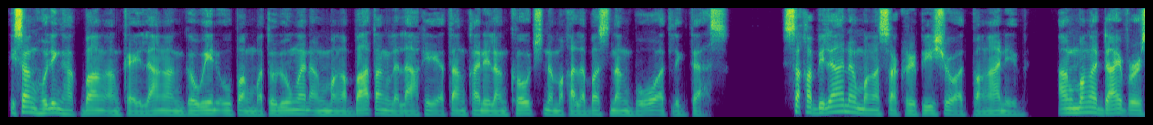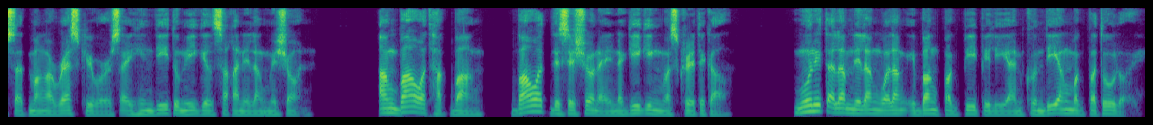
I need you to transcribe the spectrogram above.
Isang huling hakbang ang kailangang gawin upang matulungan ang mga batang lalaki at ang kanilang coach na makalabas ng buo at ligtas. Sa kabila ng mga sakripisyo at panganib, ang mga divers at mga rescuers ay hindi tumigil sa kanilang misyon. Ang bawat hakbang, bawat desisyon ay nagiging mas critical. Ngunit alam nilang walang ibang pagpipilian kundi ang magpatuloy.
